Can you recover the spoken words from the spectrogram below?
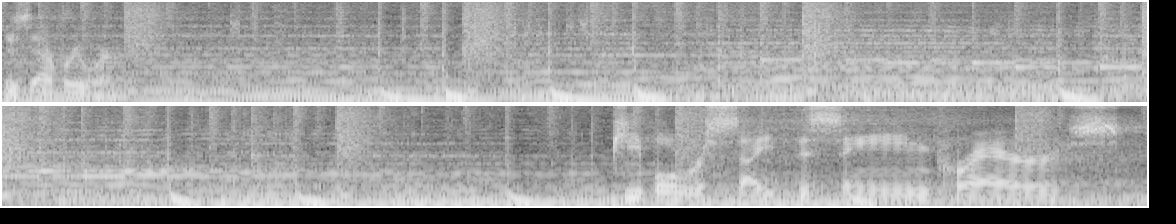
is everywhere. People recite the same prayers.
